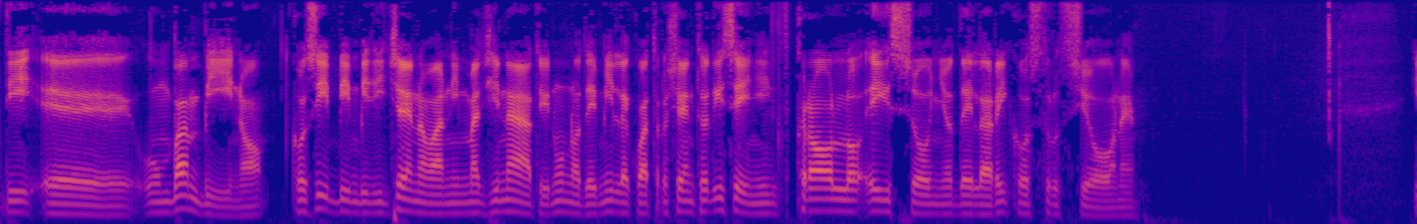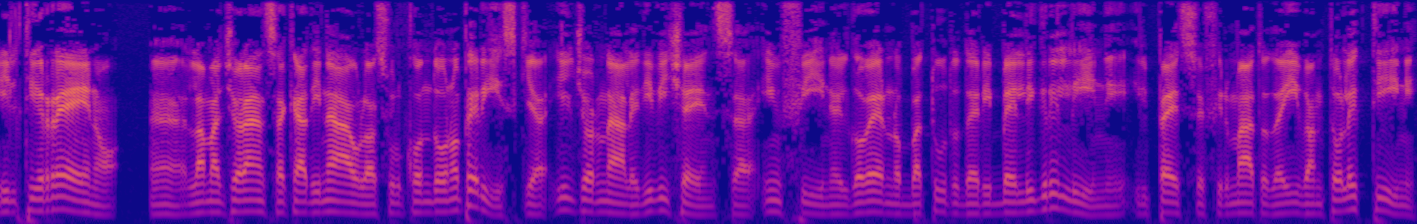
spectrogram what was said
di eh, un bambino. Così i bimbi di Genova hanno immaginato in uno dei 1400 disegni il crollo e il sogno della ricostruzione. Il Tirreno, eh, la maggioranza cade in aula sul condono per Ischia, il giornale di Vicenza, infine il governo battuto dai ribelli grillini, il pezzo è firmato da, Ivan Tolettini,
